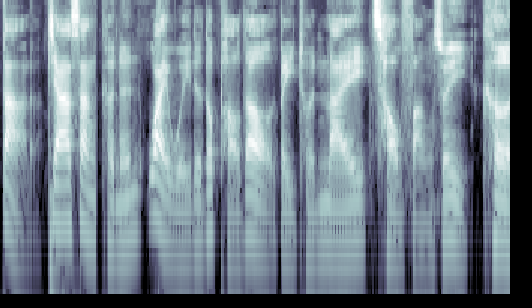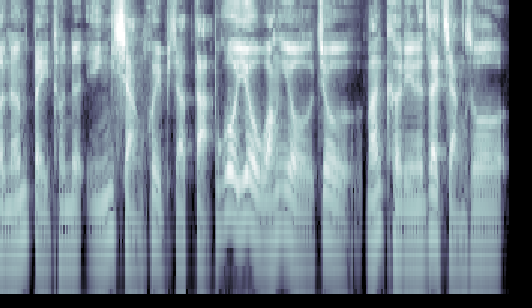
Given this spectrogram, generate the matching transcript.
大了，加上可能外围的都跑到北屯来炒房，所以可能北屯的影响会比较大。不过也有网友就蛮可怜的，在讲说。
